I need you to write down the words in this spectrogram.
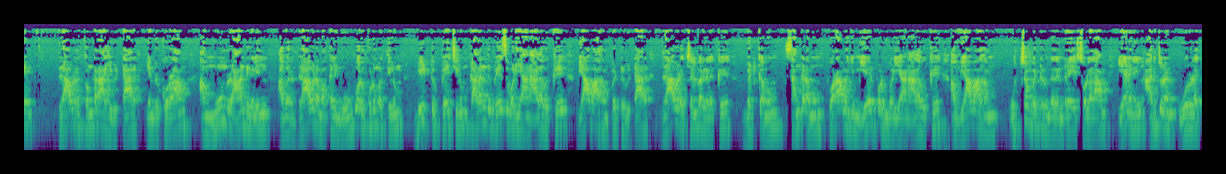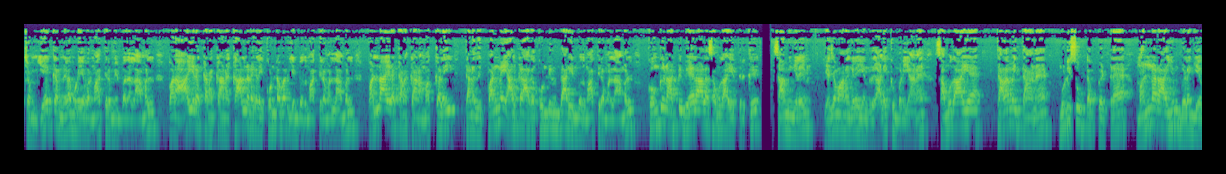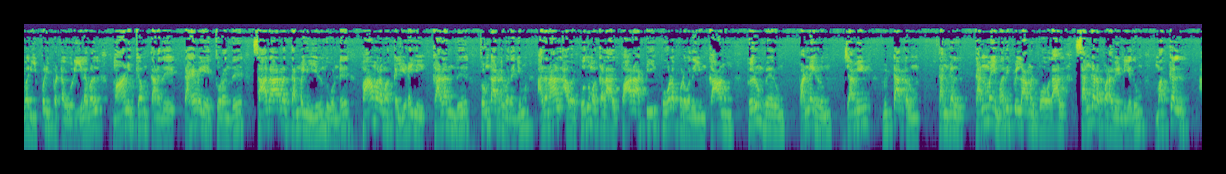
திராவிடர் தொண்டராகிவிட்டார் என்று கூறலாம். அம்மூன்று ஆண்டுகளில் அவர் திராவிட மக்களின் ஒவ்வொரு குடும்பத்திலும் வீட்டு பேச்சிலும் கலந்து பேசுபடியான அளவுக்கு வியாபாகம் பெற்றுவிட்டார். திராவிட செல்வர்களுக்கு வெட்கமும் சங்கடமும் பொறாமையும் ஏற்படும்படியான அளவுக்கு அவ்வியாபாகம் உச்சம் பெற்றிருந்ததென்றே சொல்லலாம். ஏனெனில் அர்ஜுனன் ஒரு லட்சம் ஏக்கர் நிலமுடையவர் மாத்திரம் என்பதல்லாமல் பல ஆயிரக்கணக்கான கால்நடைகளை கொண்டவர் என்பது மாத்திரமல்லாமல் பல்லாயிரக்கணக்கான மக்களை தனது பண்ணை ஆட்களாக கொண்டிருந்தார் என்பது மாத்திரமல்லாமல் கொங்கு நாட்டு வேளாள சமுதாயத்திற்கு சாமிங்களே எஜமானங்களே என்று அழைக்கும்படியான சமுதாய தலைமைத்தான முடிசூட்ட பெற்ற மன்னராயும் விளங்கியவர் இப்படிப்பட்ட ஒரு இளவல். மாணிக்கம் தனது தகைமையை துறந்து சாதாரண தன்மையில் இருந்து கொண்டு பாமர மக்கள் இடையில் கலந்து தொண்டாற்றுவதையும் அதனால் அவர் பொதுமக்களால் பாராட்டி புகழப்படுவதையும் காணும் பெரும் பேரும் பண்ணைகளும் ஜமீன் மிட்டாக்களும் தங்கள் தன்மை மதிப்பில்லாமல் போவதால் சங்கடப்பட வேண்டியதும் மக்கள்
